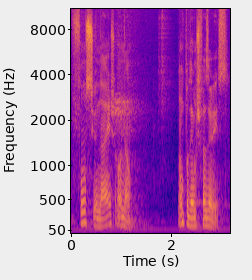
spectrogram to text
funcionais ou não. Não podemos fazer isso.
